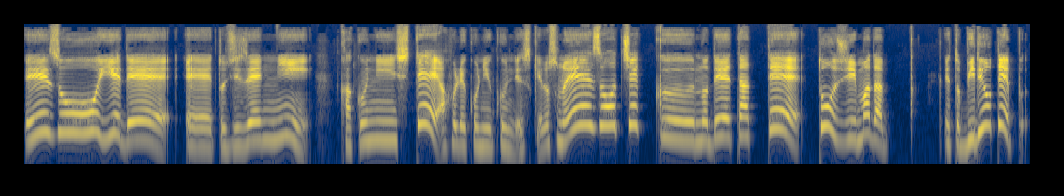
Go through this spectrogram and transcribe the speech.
映像を家で、えっ、ー、と、事前に確認してアフレコに行くんですけど、その映像チェックのデータって、当時まだ、えっと、ビデオテープ。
